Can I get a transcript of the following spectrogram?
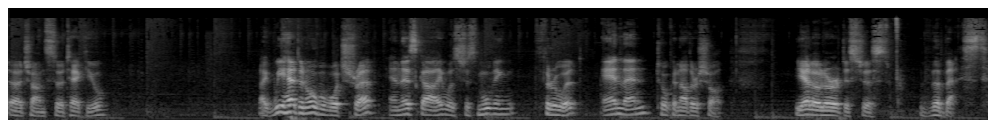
a chance to attack you. Like we had an Overwatch trap and this guy was just moving through it and then took another shot. Yellow alert is just the best.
